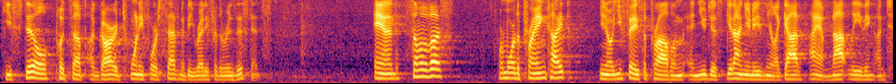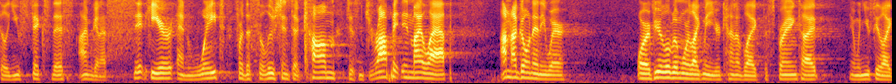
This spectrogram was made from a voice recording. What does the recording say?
he still puts up a guard 24 7 to be ready for the resistance. And some of us, we're more the praying type. You know, you face a problem and you just get on your knees and you're like, God, I am not leaving until you fix this. I'm going to sit here and wait for the solution to come. Just drop it in my lap. I'm not going anywhere. Or if you're a little bit more like me, you're kind of like the spraying type. And when you feel like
